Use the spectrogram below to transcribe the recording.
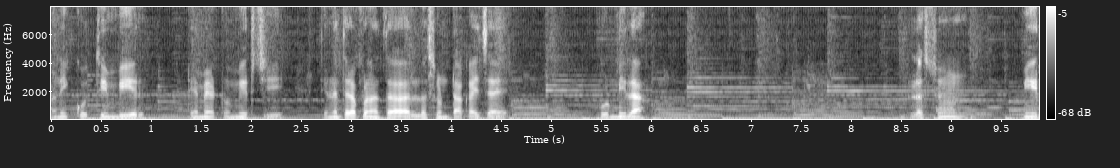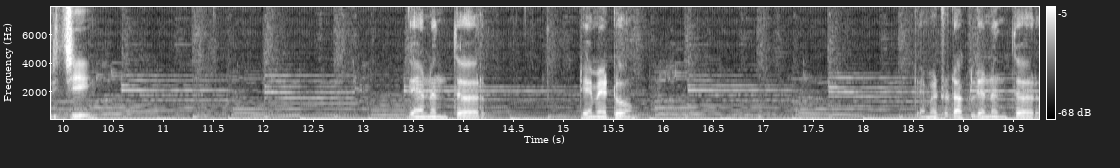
आणि कोथिंबीर टमॅटो मिरची. त्यानंतर आपण आता लसूण टाकायचं आहे फोडणीला. लसूण मिरची त्यानंतर टॅमॅटो. टॅमॅटो टाकल्यानंतर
